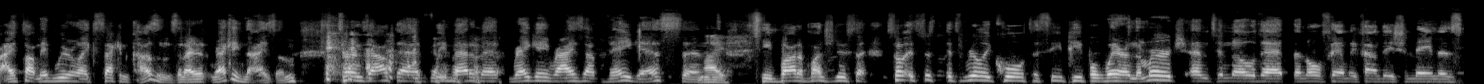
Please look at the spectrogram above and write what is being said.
I thought maybe we were like second cousins and I didn't recognize him. Turns out that we met him at Reggae Rise Up Vegas and Nice. he bought a bunch of new stuff. So it's just it's really cool to see people wearing the merch and to know that the Nowell Family Foundation name is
